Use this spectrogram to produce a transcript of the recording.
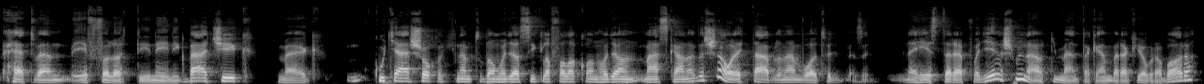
70 év fölötti nénik bácsik, meg kutyások, akik nem tudom, hogy a sziklafalakon hogyan mászkálnak, de sehol egy tábla nem volt, hogy ez egy nehéz terep, vagy ilyesmi, nem, hogy mentek emberek jobbra-balra,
